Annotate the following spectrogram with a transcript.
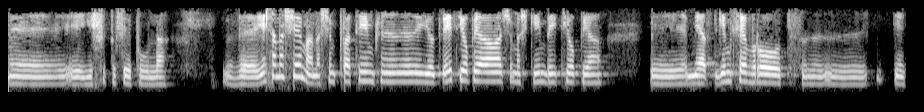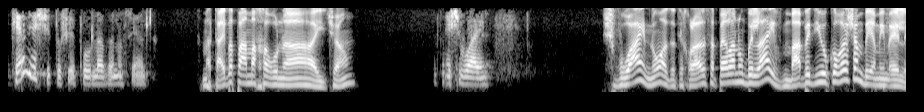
אה, יש שיתופי פעולה. ויש אנשים, אנשים פרטיים, אה, יוצאי אתיופיה שמשקיעים באתיופיה, מייצגים חברות, כן, יש שיתופי פעולה בנושא הזה. מתי בפעם האחרונה היית שם? לפני שבועיים. שבועיים, נו, אז את יכולה לספר לנו ב live, מה בדיוק קורה שם בימים אלה?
